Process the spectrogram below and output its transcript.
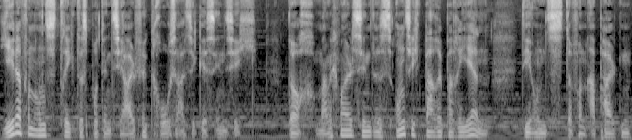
Jeder von uns trägt das Potenzial für Großartiges in sich. Doch manchmal sind es unsichtbare Barrieren, die uns davon abhalten,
